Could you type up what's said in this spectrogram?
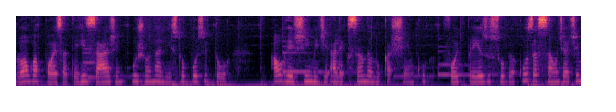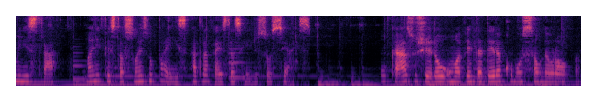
Logo após a aterrissagem, o jornalista opositor ao regime de Alexander Lukashenko foi preso sob acusação de administrar manifestações no país através das redes sociais. O caso gerou uma verdadeira comoção na Europa,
